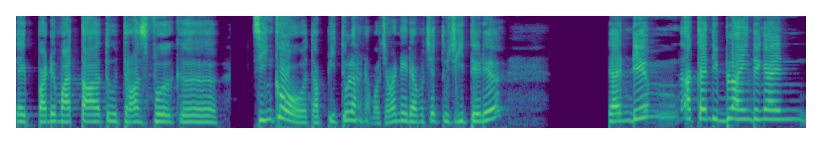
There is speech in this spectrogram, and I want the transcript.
Daripada mata tu transfer ke Cinco. Tapi itulah nak buat macam mana Dah macam tu cerita dia. Dan dia akan di blind dengan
